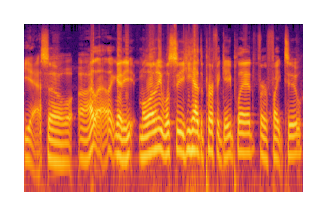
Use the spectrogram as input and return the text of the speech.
Yeah. So uh, I, I like again, he, Moloney. We'll see. He had the perfect game plan for fight two.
